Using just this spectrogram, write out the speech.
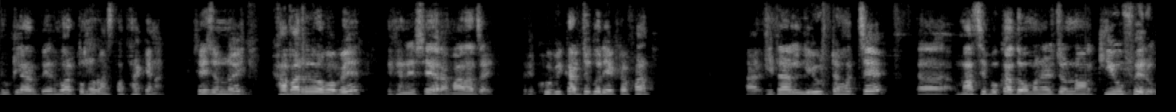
ঢুকলে আর বের হওয়ার কোনো রাস্তা থাকে না। সেই জন্যই খাবারের অভাবে এখানে এসে এরা মারা যায়। খুবই কার্যকরী একটা ফাঁদ। আর এটা লিউরটা হচ্ছে মাছি পোকা দমনের জন্য কিউফেরো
